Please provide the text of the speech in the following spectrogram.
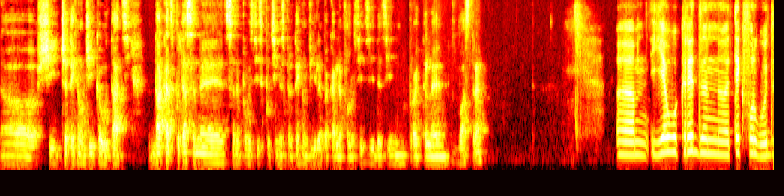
uh, și ce tehnologii căutați, dacă ați putea să ne, să ne povestiți puțin despre tehnologiile pe care le folosiți zi de zi în proiectele voastre? Um, eu cred în Tech for Good.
